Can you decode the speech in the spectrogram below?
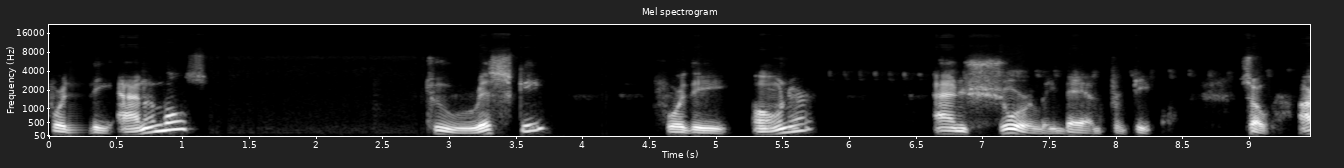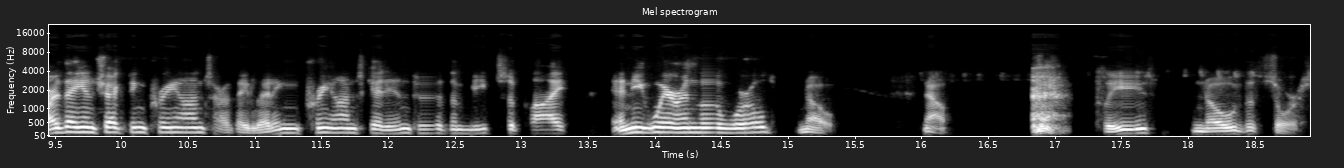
for the animals, too risky for the owner, and surely bad for people. So, are they injecting prions? Are they letting prions get into the meat supply anywhere in the world? No. Now, please know the source.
